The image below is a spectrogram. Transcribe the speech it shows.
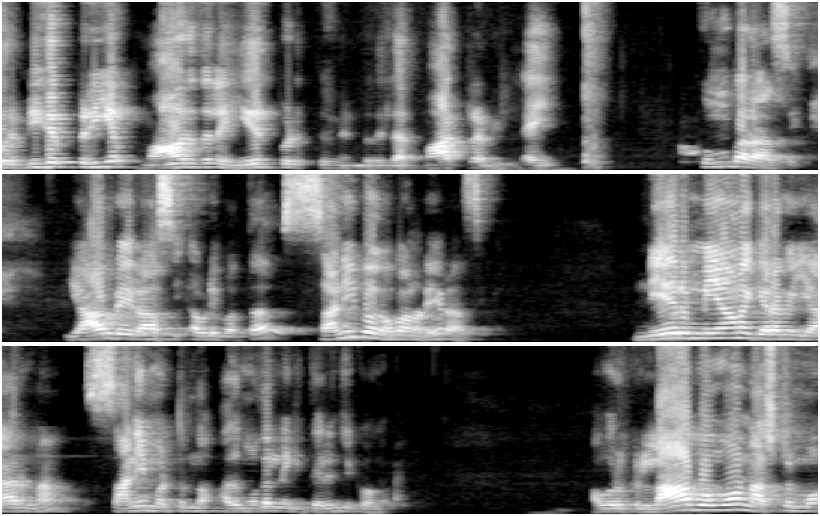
ஒரு மிகப்பெரிய மாறுதலை ஏற்படுத்தும் என்பதில் மாற்றமில்லை கும்ப ராசி. யாருடைய ராசி அப்படி பார்த்தா சனி பகவானுடைய ராசி. நேர்மையான கிரகம் யாருன்னா சனி மட்டும்தான். அது முதல் நீங்கள் தெரிஞ்சுக்கோங்க. அவருக்கு லாபமோ நஷ்டமோ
